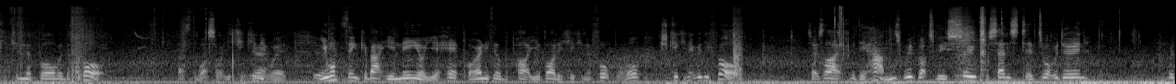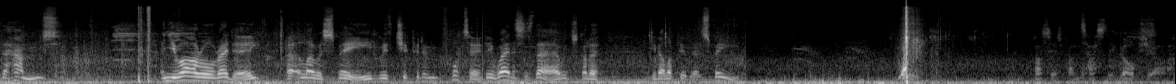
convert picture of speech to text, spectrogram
kicking the ball with the foot. That's the what's what you're kicking Yeah. it with. Yeah. You won't think about your knee or your hip or any other part of your body kicking a football. You're just kicking it with your foot. So it's like with your hands, we've got to be super sensitive to what we're doing with the hands. And you are already at a lower speed with chipping and putting. The awareness is there, we've just got to develop it at speed. That's a fantastic golf shot.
